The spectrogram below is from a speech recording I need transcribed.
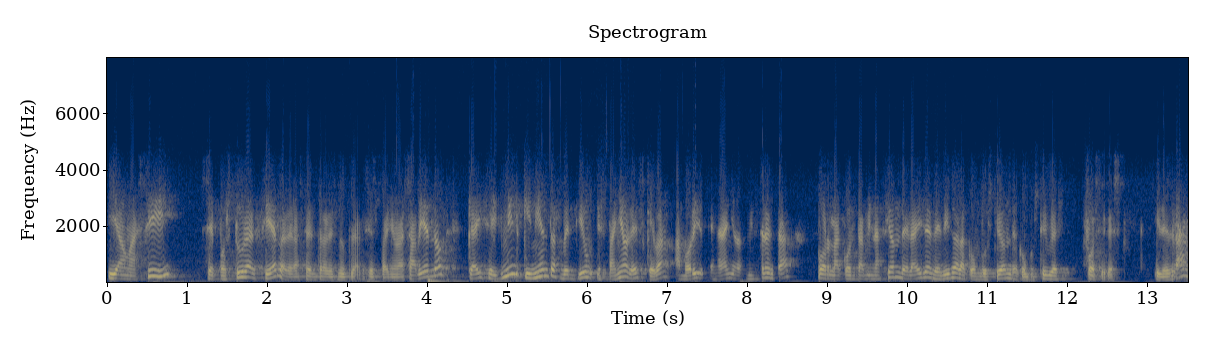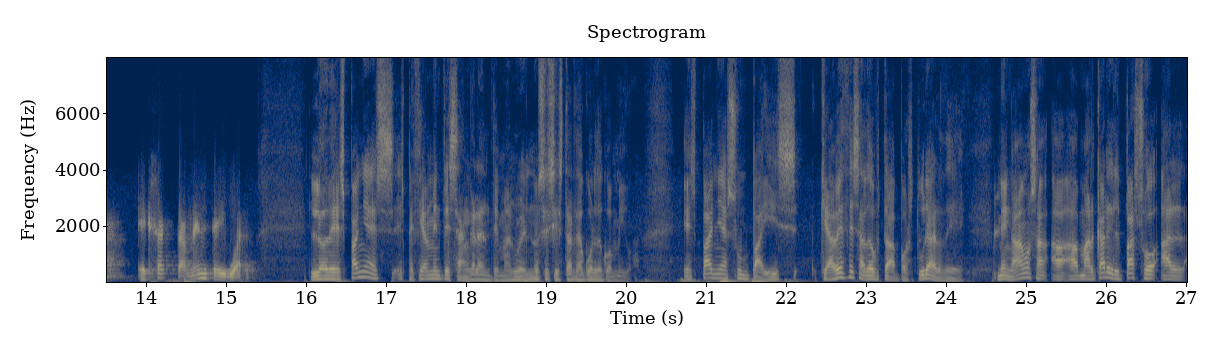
y aún así se postula el cierre de las centrales nucleares españolas, sabiendo que hay 6.521 españoles que van a morir en el año 2030 por la contaminación del aire debido a la combustión de combustibles fósiles. Y les da exactamente igual. Lo de España es especialmente sangrante, Manuel. No sé si estás de acuerdo conmigo. España es un país que a veces adopta posturas de, venga, vamos a, marcar el paso al,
